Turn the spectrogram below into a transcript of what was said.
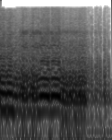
Oh,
